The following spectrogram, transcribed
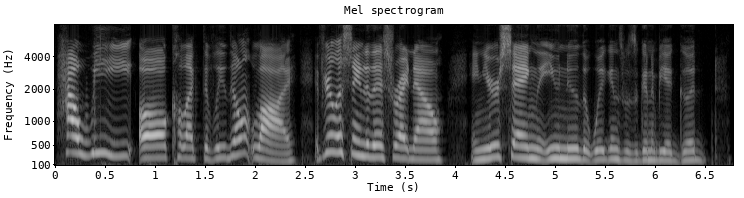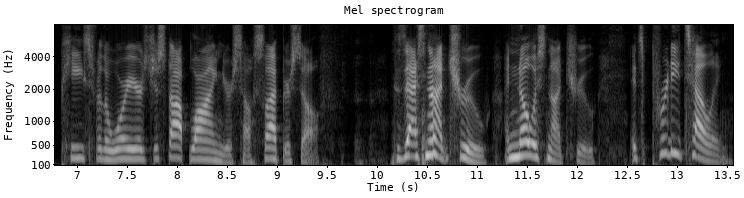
how we all collectively don't lie. If you're listening to this right now and you're saying that you knew that Wiggins was going to be a good piece for the Warriors, just stop lying to yourself. Slap yourself. Because that's not true. I know it's not true. It's pretty telling.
